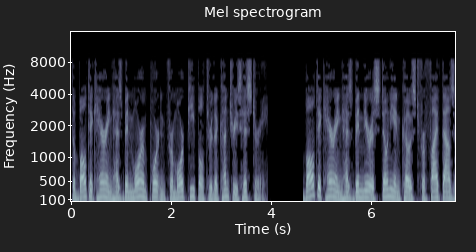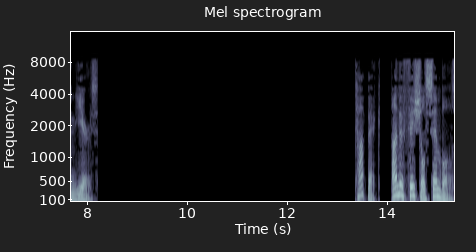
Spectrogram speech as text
the Baltic herring has been more important for more people through the country's history. Baltic herring has been near Estonian coast for 5,000 years. Unofficial symbols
